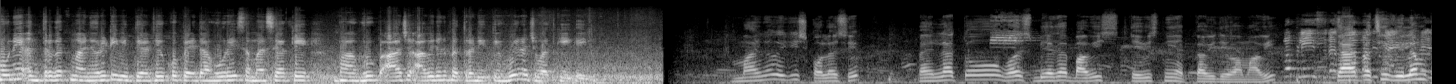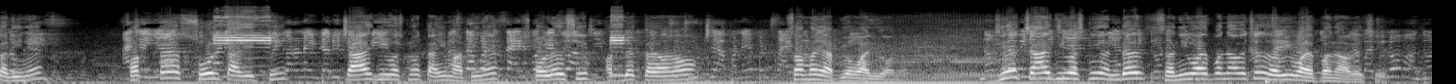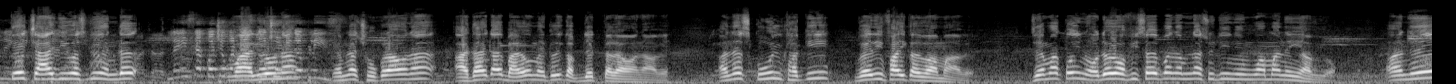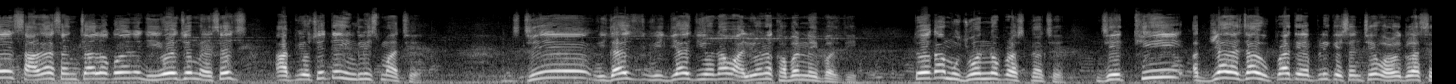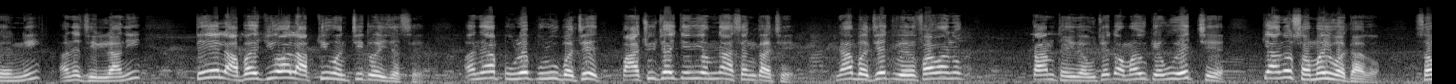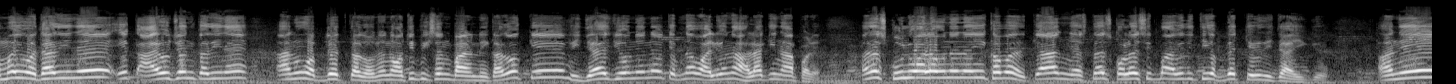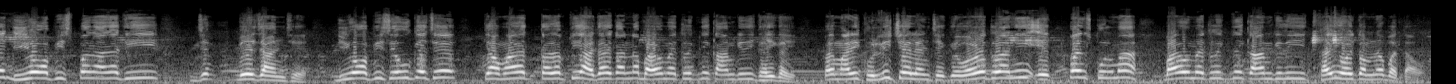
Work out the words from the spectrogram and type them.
होने अंतर्गत माइनॉरिटी विद्यार्थियों को पैदा हो रही समस्या के भागरूप आज आवेदन पत्र देते हुए रजूआत की गई માઇનોરિટી સ્કોલરશિપ પહેલાં તો વર્ષ બે હજાર બાવીસ ત્રેવીસની અટકાવી દેવામાં આવી ત્યાર પછી વિલંબ કરીને ફક્ત સોળ તારીખથી ચાર દિવસનો ટાઈમ આપીને સ્કોલરશિપ અપડેટ કરવાનો સમય આપ્યો વાલીઓને જે ચાર દિવસની અંદર શનિવાર પણ આવે છે રવિવાર પણ આવે છે તે ચાર દિવસની અંદર વાલીઓના એમના છોકરાઓના આધાર કાર્ડ, બાયોમેટ્રિક અપડેટ કરાવવાના આવે. અને સ્કૂલ થકી વેરીફાઈ કરવામાં આવે. જેમાં કોઈ નોડલ ઓફિસર પણ હમણાં સુધી નીમવામાં નહીં આવ્યો. અને સારા સંચાલકોએ ડીઓએ જે મેસેજ આપ્યો છે તે ઇંગ્લિશમાં છે. જે વિદ્યા વિદ્યાર્થીઓના વાલીઓને ખબર નહીં પડતી. તો એક આ મૂંઝવણનો પ્રશ્ન છે. જેથી અગિયાર હજાર ઉપરાંત એપ્લિકેશન છે વડોદરા શહેરની અને જિલ્લાની. તે લાભાર્થીઓ આ લાભથી વંચિત રહી જશે. અને આ પૂરેપૂરું બજેટ પાછું જાય તેવી અમને આશંકા છે. ને આ બજેટ વેરફાવવાનું કામ થઈ રહ્યું છે, તો અમારું કહેવું એ જ છે કે આનો સમય વધારો. સમય વધારીને એક આયોજન કરીને આનું અપડેટ કરો અને નોટિફિકેશન બહાર નીકાળો કે વિદ્યાર્થીઓને ને તેમના વાલીઓને હાલાકી ના પડે. અને સ્કૂલવાળાઓને નહીં ખબર કે આ નેશનલ સ્કોલરશિપમાં આવી રીતે અપડેટ કેવી રીતે આવી ગયું. અને ડીઓ ઓફિસ પણ આનાથી બેજાન છે. ડીઓ ઓફિસ એવું કહે છે કે અમારા તરફથી આધાર કાર્ડના બાયોમેટ્રિકની કામગીરી થઈ ગઈ. પણ મારી ખુલ્લી ચેલેન્જ છે કે વડોદરાની એક પણ સ્કૂલમાં બાયોમેટ્રિકની કામગીરી થઈ હોય તો અમને બતાવો.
